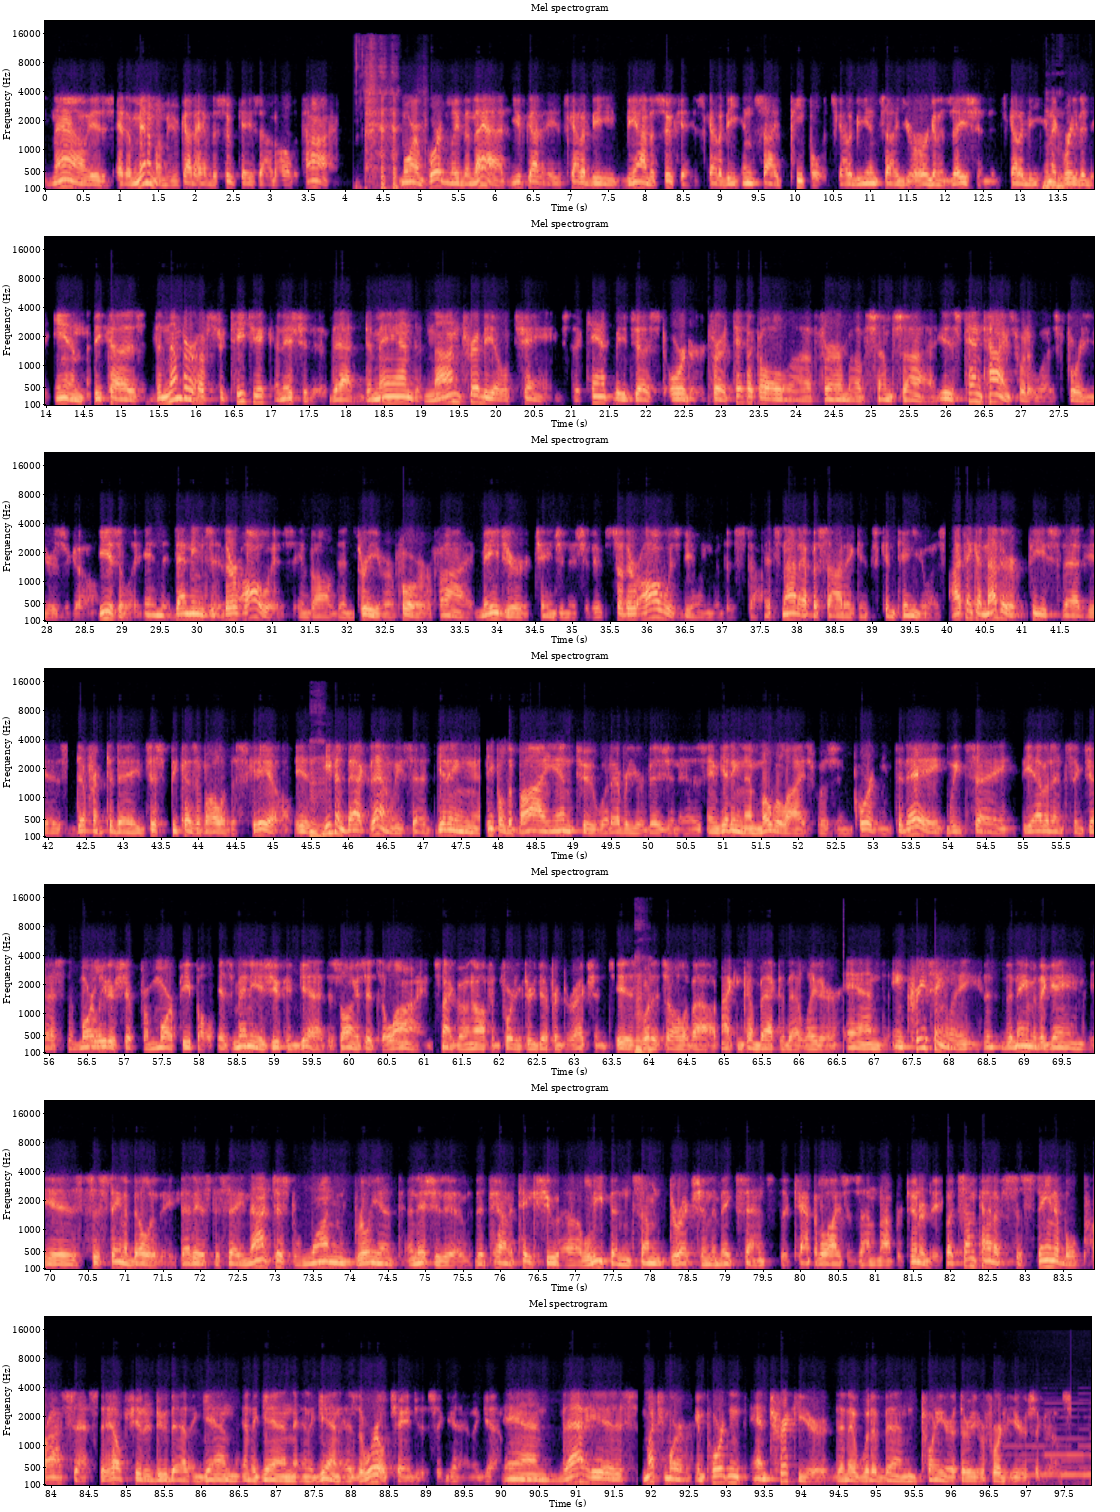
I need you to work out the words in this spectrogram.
now is at a minimum, you've got to have the suitcase out all the time. More importantly than that, you've got it's got to be beyond a suitcase. It's got to be inside people. It's got to be inside your organization. It's got to be mm-hmm. integrated in because the number of strategic initiatives that demand non-trivial change that can't be just ordered for a typical uh, firm of some size is 10 times what it was 40 years ago, easily. And that means they're always involved in three or four or five major major change initiatives. So they're always dealing with this stuff. It's not episodic, it's continuous. I think another piece that is different today, just because of all of the scale, is mm-hmm. even back then we said getting people to buy into whatever your vision is and getting them mobilized was important. Today, we'd say the evidence suggests that more leadership from more people, as many as you can get, as long as it's aligned, it's not going off in 43 different directions, is mm-hmm. what it's all about. I can come back to that later. And increasingly, the, the name of the game is sustainability. That is to say, not just one brilliant initiative that kind of takes you a leap in some direction that makes sense, that capitalizes on an opportunity, but some kind of sustainable process that helps you to do that again and again and again as the world changes again and again. And that is much more important and trickier than it would have been 20 or 30 or 40 years ago.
